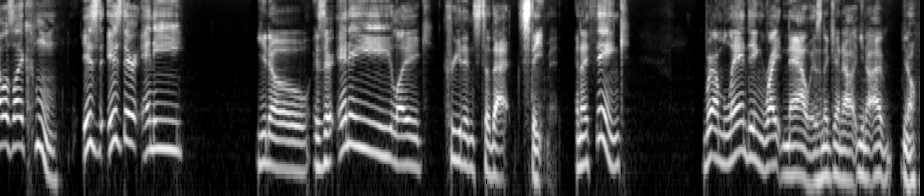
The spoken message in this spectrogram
I was like, "Hmm, is is there any, you know, is there any like credence to that statement?" And I think where I'm landing right now is, and again, uh, you know, I, you know,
